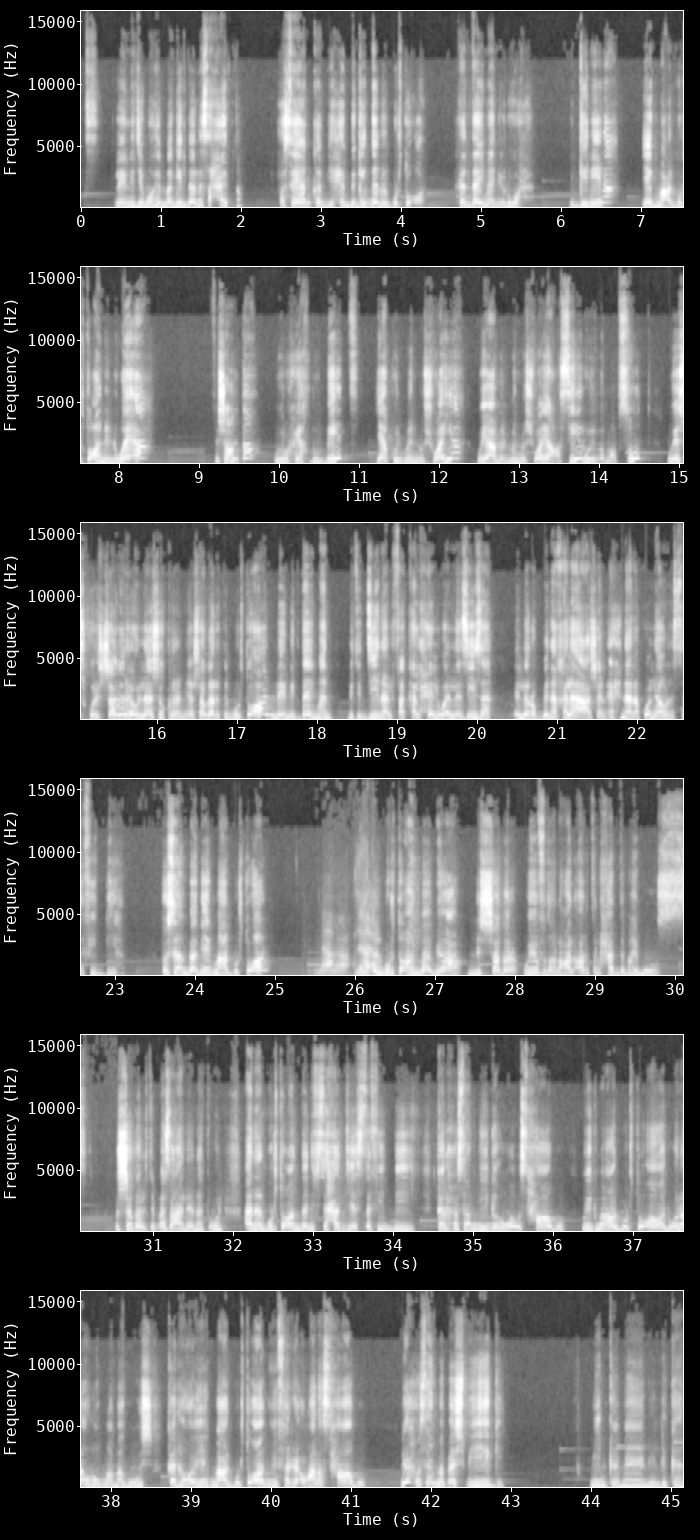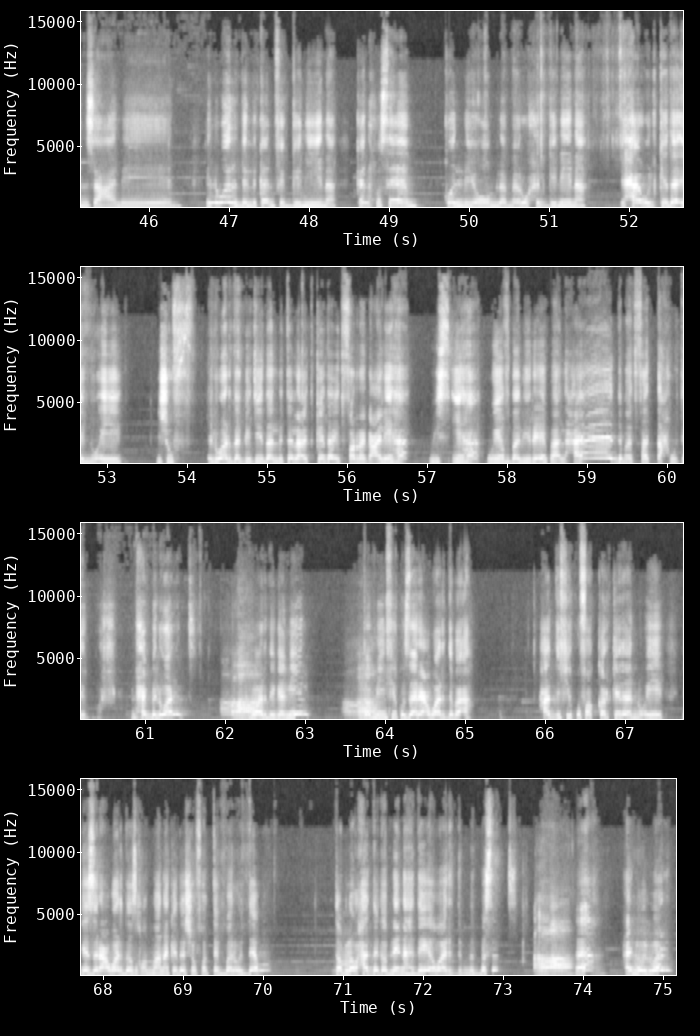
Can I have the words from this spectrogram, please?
لأن دي مهمة جدا لصحتنا. حسام كان بيحب جدا البرتقال. كان دايما يروح الجنينة يجمع البرتقال اللي واقع في شنطة ويروح ياخده البيت ياكل منه شوية ويعمل منه شوية عصير ويبقى مبسوط ويشكر الشجرة يقول لها شكرا يا شجرة البرتقال لأنك دايما بتدينا الفاكهة الحلوة اللذيذة اللي ربنا خلقها عشان إحنا ناكلها ونستفيد بيها. حسام بقى بيجمع البرتقال؟ لا. لا. البرتقال بقى بيقع من الشجرة ويفضل على الأرض لحد ما يبوظ. والشجرة تبقى زعلانة تقول أنا البرتقال ده نفسي حد يستفيد بيه. كان حسام بيجي هو وأصحابه ويجمعوا البرتقال ولو هم ما جوش كان هو يجمع البرتقال ويفرقوا على أصحابه. ليه حسام ما بقاش بيجي؟ مين كمان اللي كان زعلان؟ الورد اللي كان في الجنينة. كان حسام كل يوم لما يروح الجنينة يحاول كده إنه إيه يشوف الوردة الجديدة اللي طلعت كده يتفرج عليها. ويسقيها ويفضل يراقبها لحد ما تفتح وتكبر نحب الورد؟ آه الورد جميل؟ آه طب مين فيكم زارع ورد بقى؟ حد فيكم فكر كده إنه إيه يزرع وردة صغننة كده يشوفها بتكبر قدامه؟ طب لو حد جاب لنا هدية ورد بنتبسط؟ آه حلو الورد؟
